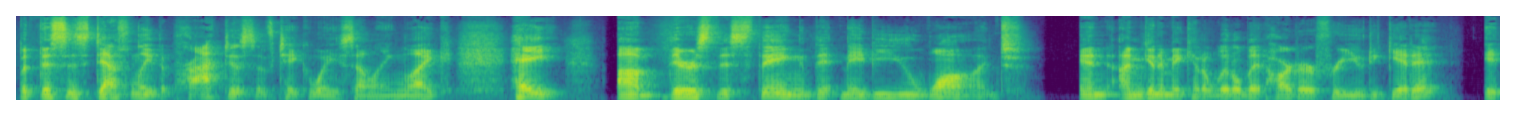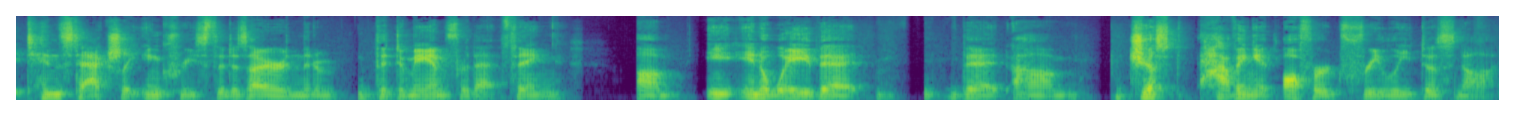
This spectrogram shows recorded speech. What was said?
but this is definitely the practice of takeaway selling. Like, hey, um, there's this thing that maybe you want, and I'm going to make it a little bit harder for you to get it. It tends to actually increase the desire and the, the demand for that thing um, in, in, a way that that um, just having it offered freely does not.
